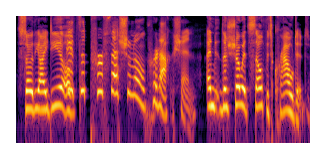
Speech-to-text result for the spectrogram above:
So the idea of It's a professional production. and the show itself is crowded.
